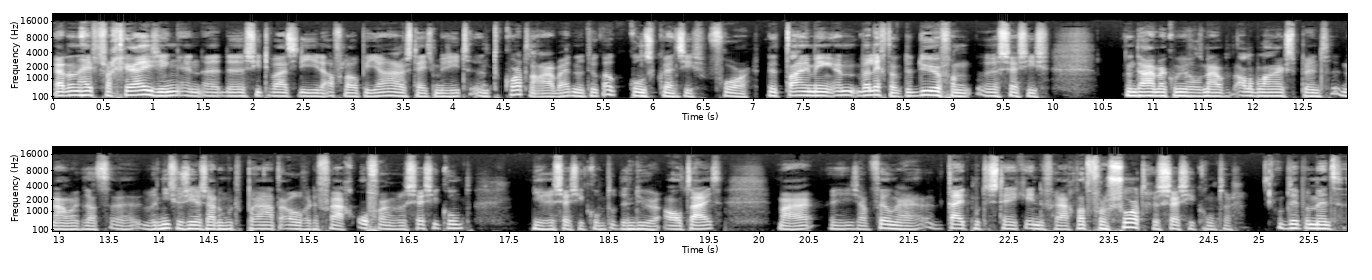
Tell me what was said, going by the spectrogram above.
Ja, dan heeft vergrijzing en de situatie die je de afgelopen jaren steeds meer ziet, een tekort aan arbeid, natuurlijk ook consequenties voor de timing en wellicht ook de duur van recessies. En daarmee kom je volgens mij op het allerbelangrijkste punt, namelijk dat we niet zozeer zouden moeten praten over de vraag of er een recessie komt. Die recessie komt op den duur altijd. Maar je zou veel meer tijd moeten steken in de vraag: wat voor soort recessie komt er? Op dit moment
